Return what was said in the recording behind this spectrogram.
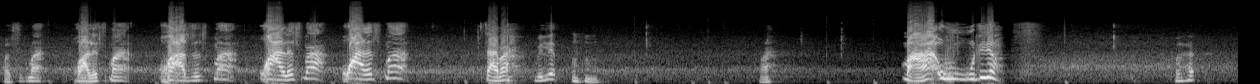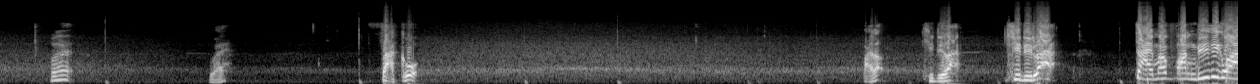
ขวาเลสมาขวาเลสมาขวาเลสมาขวาเลสมาขวาเลสมาจ่ายมาวิลเลียมอื้อหือมา หมาอู้เดียวเฮ้ยเฮ้ยสวยซาโกไปแล้วคิดดีละคิดดีละจ่ายมาฝั่งนี้ดีกว่า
